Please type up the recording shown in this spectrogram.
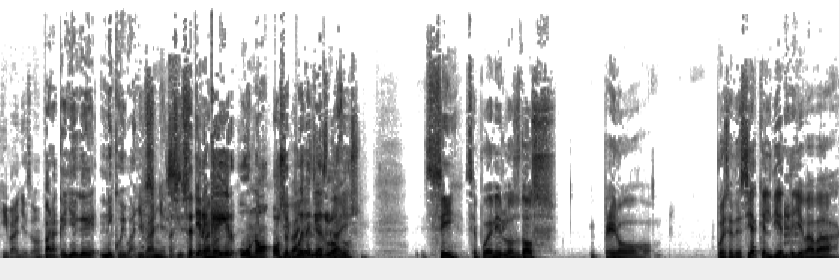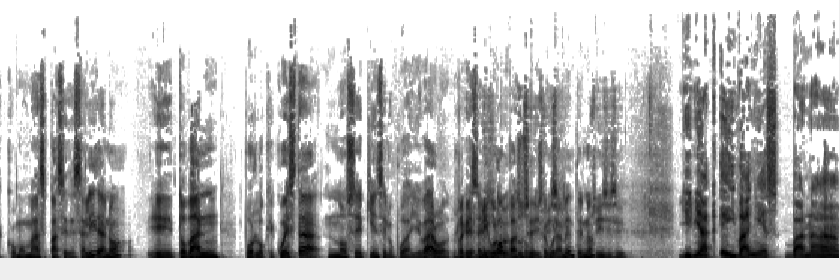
Ibáñez, ¿no? para que llegue Nico Ibáñez. Ibáñez. Así, ¿se tiene Bueno, que ir uno o se Ibáñez pueden ir los ahí. dos? Sí, se pueden ir los dos, pero pues se decía que el diente llevaba como más pase de salida, ¿no? Eh, Tobán, por lo que cuesta, no sé quién se lo pueda llevar o regresaría a Europa, su- seguramente, ¿no? Sí, sí, sí. Gignac e Ibáñez van a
